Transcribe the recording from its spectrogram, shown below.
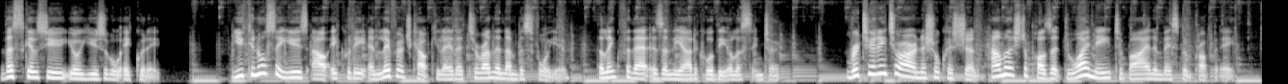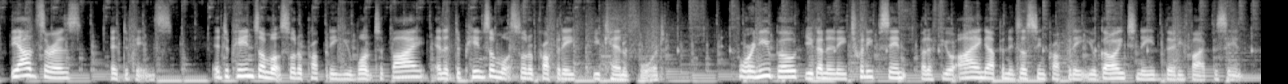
This gives you your usable equity. You can also use our equity and leverage calculator to run the numbers for you. The link for that is in the article that you're listening to. Returning to our initial question, how much deposit do I need to buy an investment property? The answer is it depends. It depends on what sort of property you want to buy, and it depends on what sort of property you can afford. For a new build, you're going to need 20%, but if you're eyeing up an existing property, you're going to need 35%.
